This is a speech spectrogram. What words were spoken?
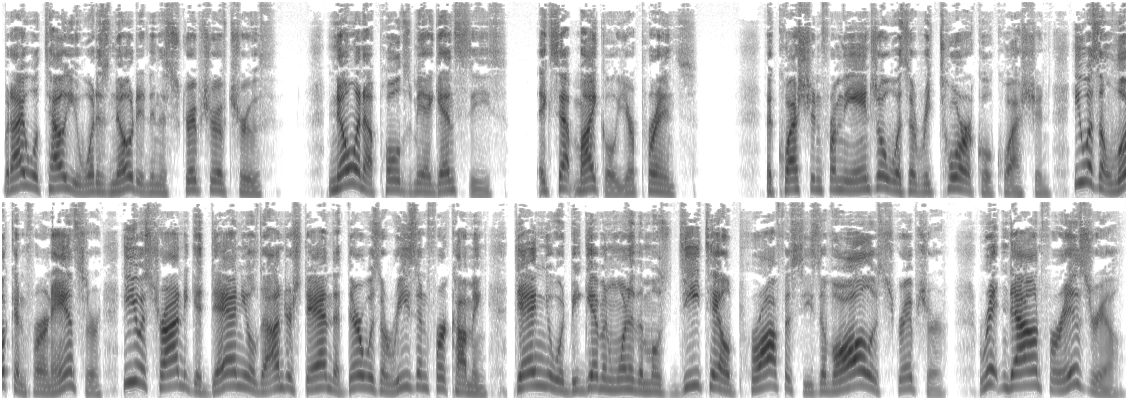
But I will tell you what is noted in the scripture of truth. No one upholds me against these, except Michael, your prince. The question from the angel was a rhetorical question. He wasn't looking for an answer. He was trying to get Daniel to understand that there was a reason for coming. Daniel would be given one of the most detailed prophecies of all of Scripture, written down for Israel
